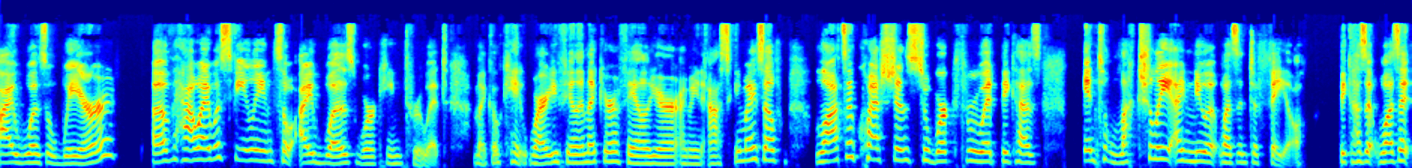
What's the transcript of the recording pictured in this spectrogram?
I was aware of how I was feeling. So I was working through it. I'm like, okay, why are you feeling like you're a failure? I mean, asking myself lots of questions to work through it because intellectually I knew it wasn't to fail because it wasn't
